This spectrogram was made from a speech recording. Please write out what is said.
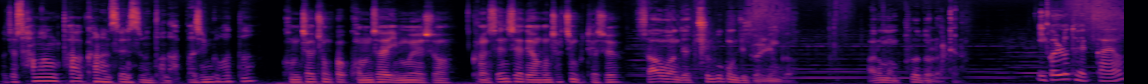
어제 상황 파악하는 센스는 더 나빠진 것 같다. 검찰청법 검사의 임무에서 그런 센스에 대한 건 찾지 못해서요. 사고한테 출국 금지 걸린 거 하루만 풀어둘라케라. 이걸로 될까요?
